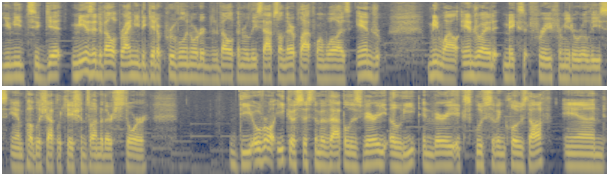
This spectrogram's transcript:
You need to get me as a developer. I need to get approval in order to develop and release apps on their platform. Whereas Android, meanwhile, Android makes it free for me to release and publish applications onto their store. the overall ecosystem of Apple is very elite and very exclusive and closed off. And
